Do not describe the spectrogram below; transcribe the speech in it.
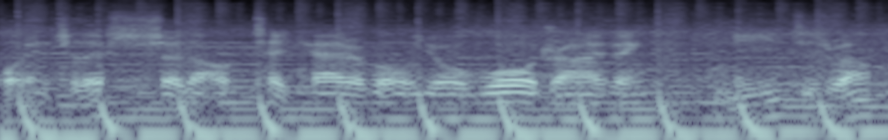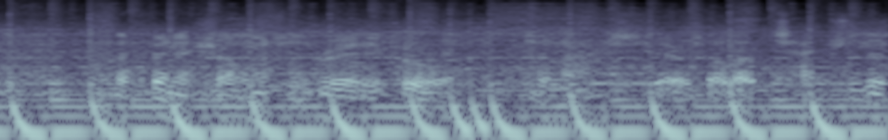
put into this, so that'll take care of all your war driving needs as well. And the finish on this is really cool. It's a nice, yeah, it's got that textured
